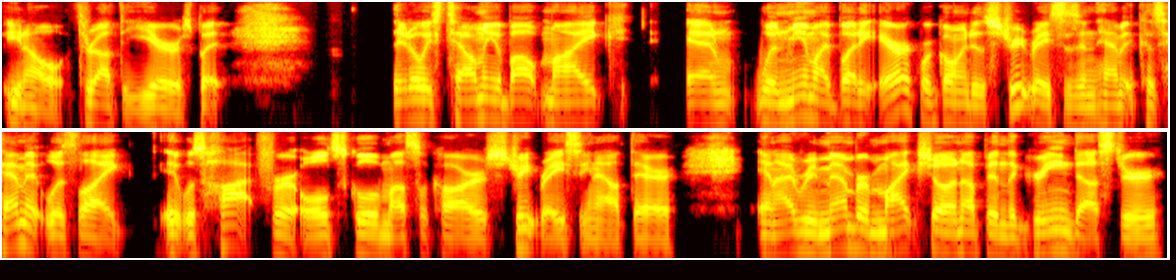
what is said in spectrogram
you know, throughout the years, but they'd always tell me about Mike. And when me and my buddy Eric were going to the street races in Hemet, because Hemet was like, it was hot for old school muscle cars, street racing out there. And I remember Mike showing up in the green duster.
